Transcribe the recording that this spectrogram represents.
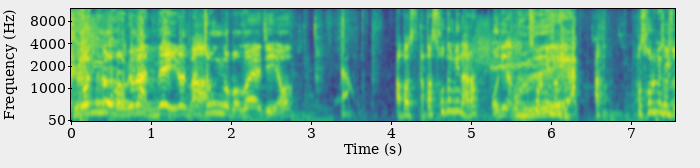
그런 거 먹으면 안 돼 이런 맛 아. 좋은 거 먹어야지 어 아빠 아빠 손흥민 알아? 어디 나 손흥민 선수 아빠 아빠 손흥민 선수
